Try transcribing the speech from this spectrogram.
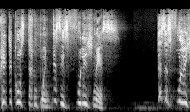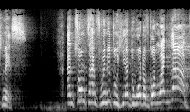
critical standpoint, this is foolishness. This is foolishness. And sometimes we need to hear the word of God like that.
